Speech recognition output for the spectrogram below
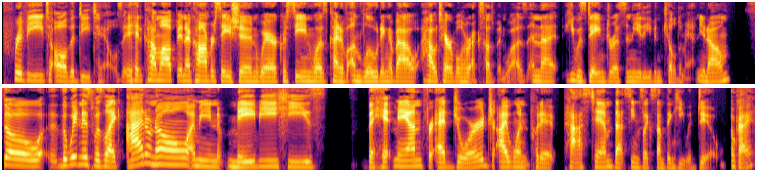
privy to all the details. It had come up in a conversation where Christine was kind of unloading about how terrible her ex husband was and that he was dangerous and he had even killed a man, you know? So the witness was like, I don't know. I mean, maybe he's the hitman for Ed George. I wouldn't put it past him. That seems like something he would do. Okay.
